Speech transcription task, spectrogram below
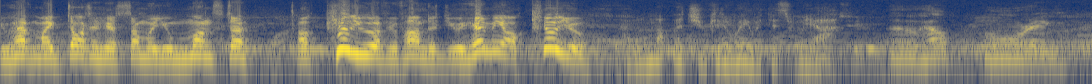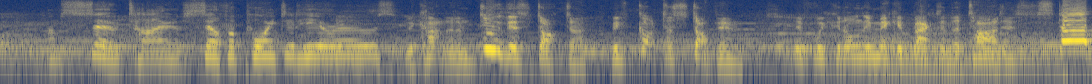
You have my daughter here somewhere, you monster! I'll kill you if you've harmed her. Do you hear me? I'll kill you! I will not let you get away with this, Weir. Oh, how boring. I'm so tired of self appointed heroes. We can't let him do this, Doctor. We've got to stop him. If we could only make it back to the TARDIS. Stop!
